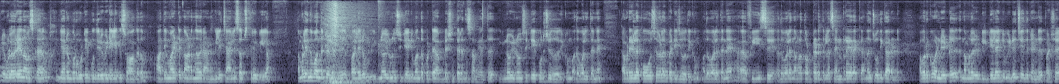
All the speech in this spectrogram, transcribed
പ്രിയമുള്ളവരെ നമസ്കാരം. ഞാൻ ഉമ്പർകുട്ടി പുതിയൊരു വീഡിയോയിലേക്ക് സ്വാഗതം. ആദ്യമായിട്ട് കാണുന്നവരാണെങ്കിൽ ചാനൽ സബ്സ്ക്രൈബ് ചെയ്യാം നമ്മൾ ഇന്ന് വന്നിട്ടുള്ളത് പലരും ഇഗ്നോ യൂണിവേഴ്സിറ്റിയായിട്ട് ബന്ധപ്പെട്ട് അപ്ഡേഷൻ തരുന്ന സമയത്ത് ഇഗ്നോ യൂണിവേഴ്സിറ്റിയെക്കുറിച്ച് ചോദിക്കും. അതുപോലെ തന്നെ അവിടെയുള്ള കോഴ്സുകളെ പറ്റി ചോദിക്കും. അതുപോലെ തന്നെ ഫീസ് അതുപോലെ നമ്മളെ തൊട്ടടുത്തുള്ള സെന്റർ ഏതൊക്കെയാണെന്ന് ചോദിക്കാറുണ്ട്. അവർക്ക് വേണ്ടിയിട്ട് നമ്മൾ ഡീറ്റെയിൽ ആയിട്ട് വീഡിയോ ചെയ്തിട്ടുണ്ട്. പക്ഷേ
